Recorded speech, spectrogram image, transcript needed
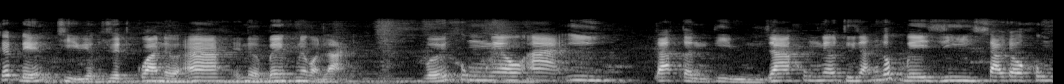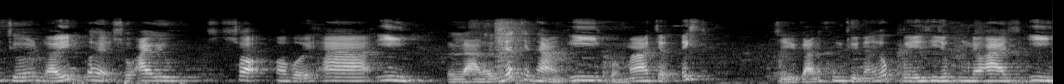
Tiếp đến, chỉ việc duyệt qua NA đến NB khung neo còn lại. Với khung neo AI ta cần tìm ra khung neo chứa nhãn gốc BG sao cho khung chứa đấy có hệ số IU so với AI là lớn nhất trên hàng Y của ma trận X. Chỉ gắn khung chứa nhãn gốc BG cho khung neo AI khi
